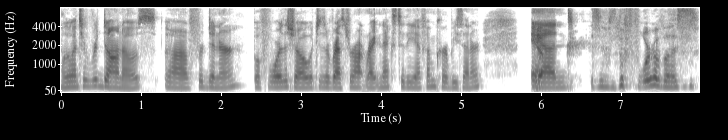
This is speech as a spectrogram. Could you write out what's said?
We went to Rodano's uh, for dinner before the show, which is a restaurant right next to the FM Kirby Center. And it the four of us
